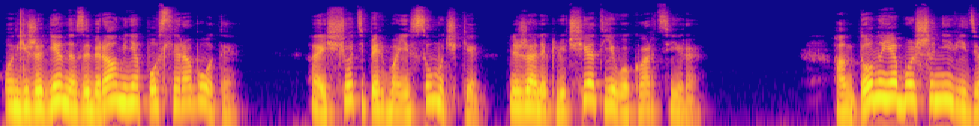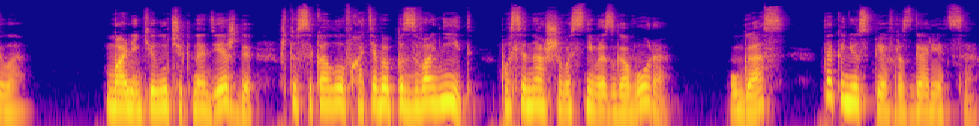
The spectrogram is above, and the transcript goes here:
Он ежедневно забирал меня после работы. А еще теперь в моей сумочке лежали ключи от его квартиры. Антона я больше не видела. Маленький лучик надежды, что Соколов хотя бы позвонит после нашего с ним разговора, угас, так и не успев разгореться.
